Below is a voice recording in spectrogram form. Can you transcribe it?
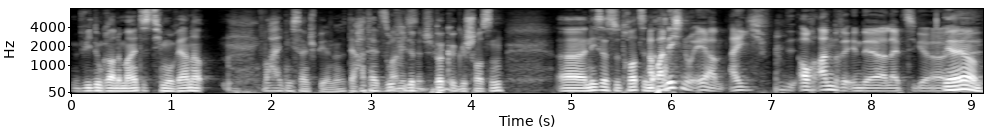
wie du gerade meintest, Timo Werner war halt nicht sein Spiel, ne? Der hat halt so viele. Böcke geschossen. Äh, nichtsdestotrotz Aber nicht nur er, eigentlich auch andere in der Leipziger. Ja, ja.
